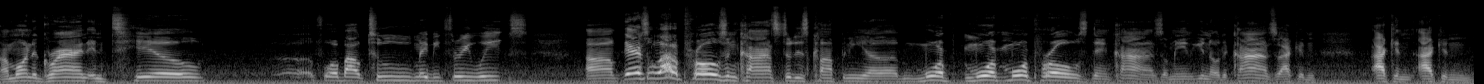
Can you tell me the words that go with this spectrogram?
I'm on the grind until uh, for about two, maybe three weeks. Um, there's a lot of pros and cons to this company. Uh, more, more, more pros than cons. I mean, you know, the cons I can, I can, I can,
